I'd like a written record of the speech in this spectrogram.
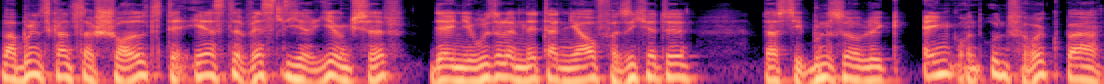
war Bundeskanzler Scholz der erste westliche Regierungschef, der in Jerusalem Netanyahu versicherte, dass die Bundesrepublik eng und unverrückbar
